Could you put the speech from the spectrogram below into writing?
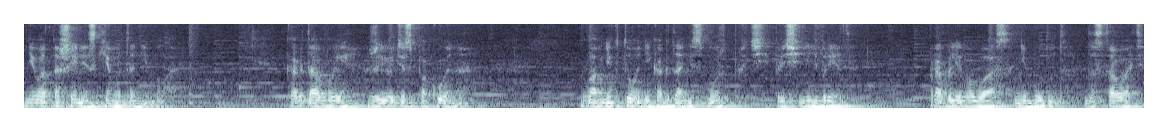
ни в отношении с кем бы то ни было. Когда вы живете спокойно, вам никто никогда не сможет причинить вред проблемы вас не будут доставать.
